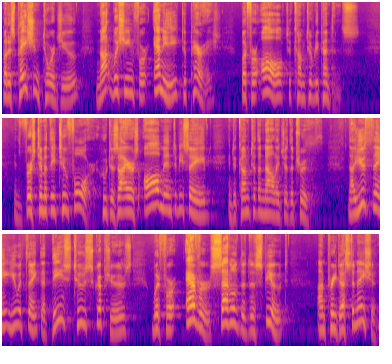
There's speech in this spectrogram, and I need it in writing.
but is patient towards you not wishing for any to perish, but for all to come to repentance. In 1 Timothy 2 4, who desires all men to be saved and to come to the knowledge of the truth. Now you think you would think that these two scriptures would forever settle the dispute on predestination.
